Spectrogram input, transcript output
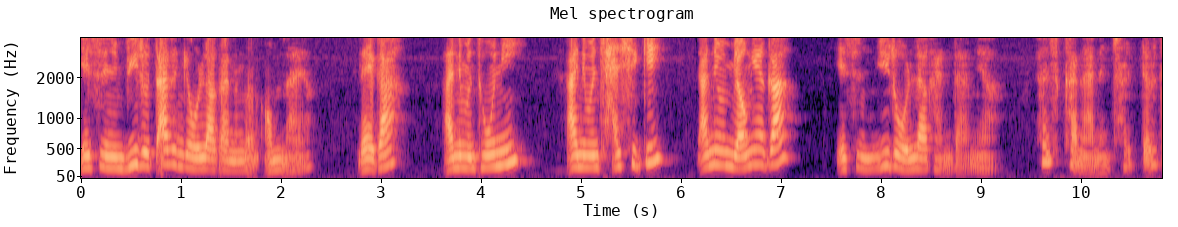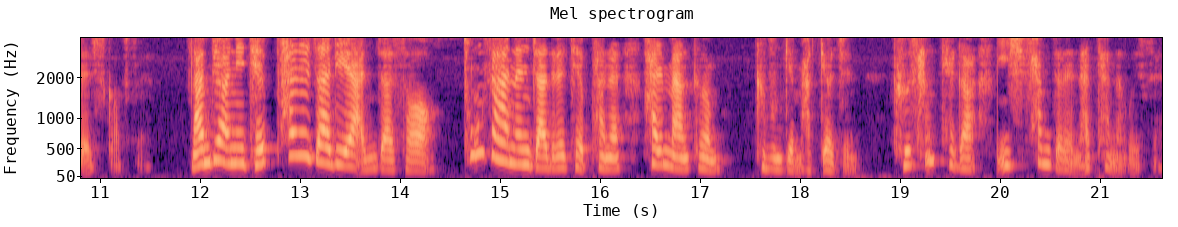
예수님 위로 다른 게 올라가는 건 없나요? 내가? 아니면 돈이? 아니면 자식이? 아니면 명예가? 예수님 위로 올라간다면 현숙한 아는 절대로 될 수가 없어요. 남편이 재판의 자리에 앉아서 통사하는 자들의 재판을 할 만큼 그분께 맡겨진 그 상태가 23절에 나타나고 있어요.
